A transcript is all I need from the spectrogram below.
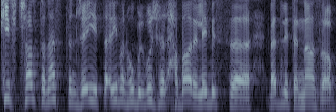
كيف تشارلتون هستن جاي تقريبا هو بالوجه الحضاري لابس بدلة النازا.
